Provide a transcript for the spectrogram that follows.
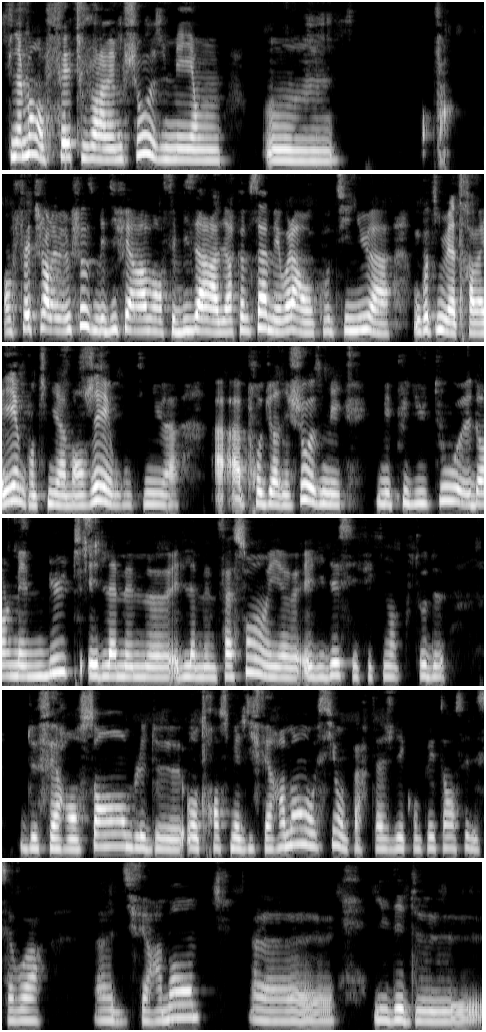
Finalement, on fait toujours la même chose, mais on on, enfin, on fait toujours la même chose, mais différemment. C'est bizarre à dire comme ça, mais voilà, on continue à, on continue à travailler, on continue à manger, on continue à, à, produire des choses, mais, mais plus du tout euh, dans le même but et de la même, euh, et de la même façon. Et, euh, et l'idée, c'est effectivement plutôt de, de faire ensemble, de, on transmet différemment aussi, on partage des compétences et des savoirs euh, différemment. Euh, l'idée de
